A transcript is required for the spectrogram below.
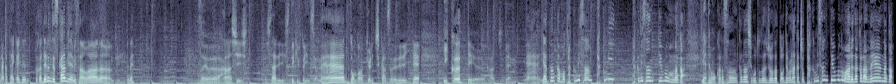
なんか大会でとか出るんですか？南さんはなんて言ってね。そういう話したりできるといいんですよね。どんどん距離近づいていくっていう感じで。ね。いやなんかもう匠さん匠匠さんっていうものもなんか、いやでも岡田さんかな、仕事上だと。でもなんかちょっと匠さんっていうものもあれだからね、なんか、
